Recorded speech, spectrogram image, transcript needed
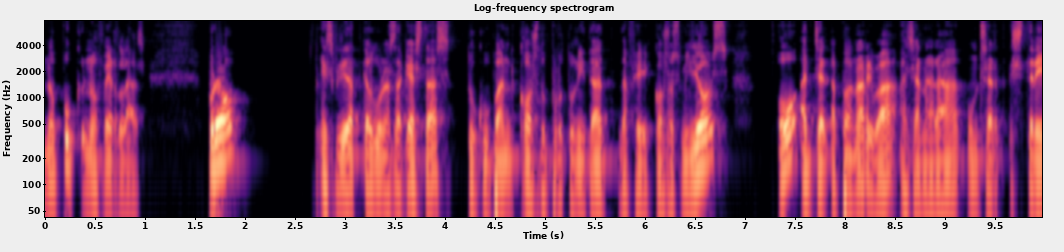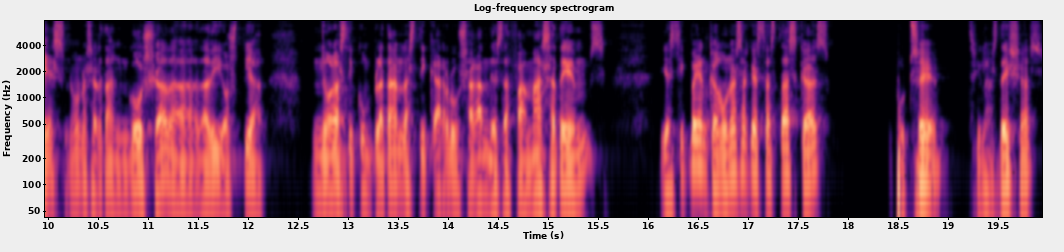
no puc no fer-les. Però és veritat que algunes d'aquestes t'ocupen cost d'oportunitat de fer coses millors o et, et poden arribar a generar un cert estrès, no? una certa angoixa de, de dir, hòstia, no l'estic completant, l'estic arrossegant des de fa massa temps i estic veient que algunes d'aquestes tasques, potser, si les deixes,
